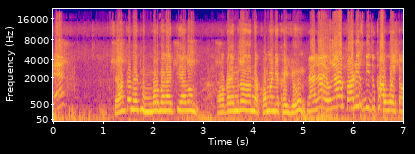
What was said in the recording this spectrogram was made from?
આજ તો શાક તો એક નંબર બનાવી તી આ વગર હું તો નખો માં ખાઈ જવું ના ના એવું ના પડીશ બીજું ખાવું હોય તો.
